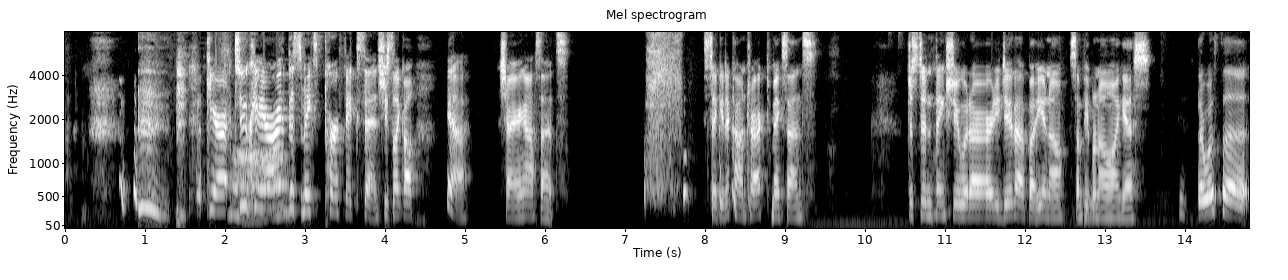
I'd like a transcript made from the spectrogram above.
Kiara, to Kiara, this makes perfect sense. She's like, "Oh, yeah, sharing assets, sticking to contract makes sense." Just didn't think she would already do that, but you know, some people know, I guess. There was the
